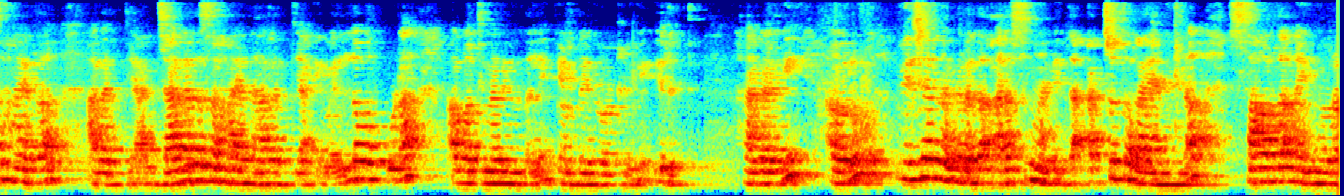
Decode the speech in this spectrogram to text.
ಸಹಾಯದ ಅಗತ್ಯ, ಜಾಗದ ಸಹಾಯದ ಅಗತ್ಯ ಇವೆಲ್ಲವೂ ಕೂಡ ಅವತ್ತಿನ ದಿನದಲ್ಲಿ ಕೆಂಪೇಗೌಡರಿಗೆ ಇರುತ್ತೆ. ಹಾಗಾಗಿ ಅವರು ವಿಜಯನಗರದ ಅರಸನಾಗಿದ್ದ ಅಚ್ಯುತರಾಯನಿಂದ ಸಾವಿರದ ಐನೂರ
